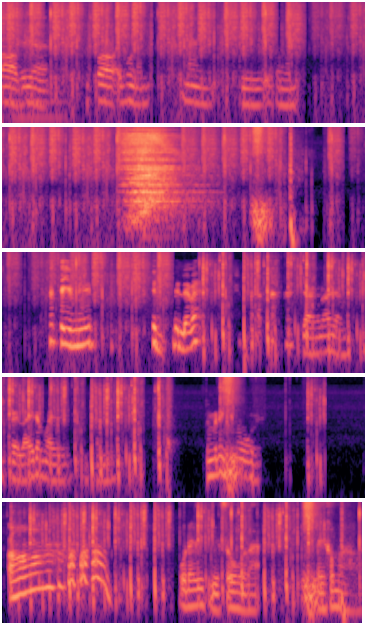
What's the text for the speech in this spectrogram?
รอบพี่อะพวกไอ้พวกนั้นแม่งตีตรงนั้นถ้าตีมนี้ปิดปิดเลยไหมอย่างนะอย่างเปิดไลท์ทำไมมันไม่ได้คิดโมงเลยอ๋อกูได้วิธีสู้ละเลยเข้ามาวะ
